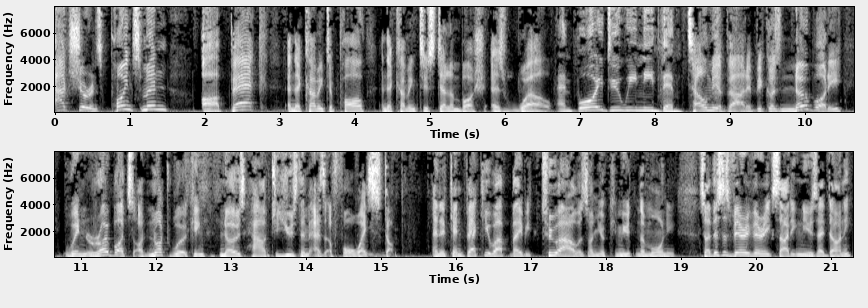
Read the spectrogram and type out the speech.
Outsurance pointsmen are back and they're coming to Paarl and they're coming to Stellenbosch as well. And boy, do we need them. Tell me about it because nobody, when robots are not working, knows how to use them as a four way stop. And it can back you up maybe two hours on your commute in the morning. So this is very, very exciting news, eh, Danie?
